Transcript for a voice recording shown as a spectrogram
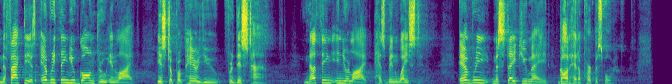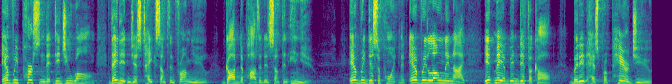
And the fact is, everything you've gone through in life is to prepare you for this time. Nothing in your life has been wasted. Every mistake you made, God had a purpose for it. Every person that did you wrong, they didn't just take something from you, God deposited something in you. Every disappointment, every lonely night, it may have been difficult, but it has prepared you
